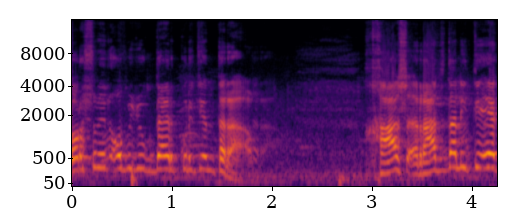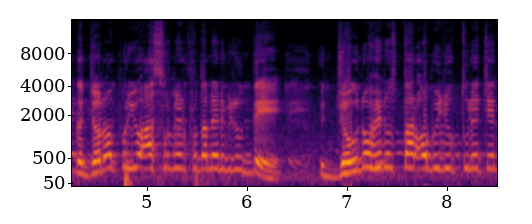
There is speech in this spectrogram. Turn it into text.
দর্শনের অভিযোগ দায়ের করেছেন তারা। খাস রাজধানীতে এক জনপ্রিয় আশ্রমের প্রধানের বিরুদ্ধে যৌন হেনস্থার অভিযোগ তুলেছেন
